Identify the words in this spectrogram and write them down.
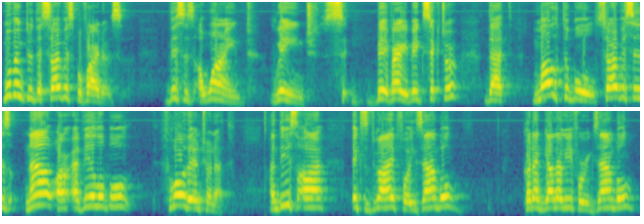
Moving to the service providers, this is a wide range, very big sector that multiple services now are available through the internet. And these are Xdrive, for example, Kodak Gallery, for example,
